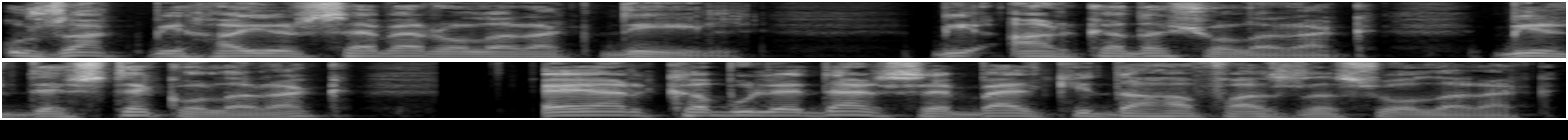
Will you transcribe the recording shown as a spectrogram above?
uzak bir hayırsever olarak değil, bir arkadaş olarak, bir destek olarak, eğer kabul ederse belki daha fazlası olarak.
